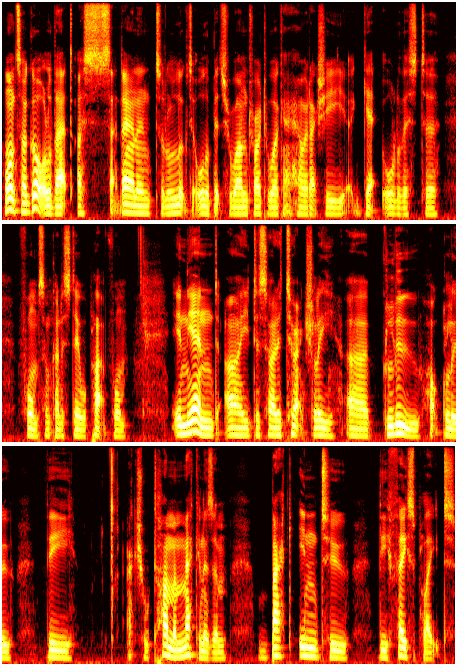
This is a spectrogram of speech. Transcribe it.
Once I got all of that, I sat down and sort of looked at all the bits for one, tried to work out how I'd actually get all of this to form some kind of stable platform. In the end, I decided to actually uh, glue, hot glue, the actual timer mechanism back into the faceplate,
